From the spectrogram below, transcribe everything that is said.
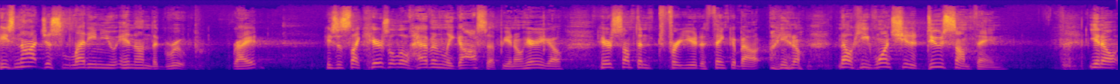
He's not just letting you in on the group, right? He's just like, here's a little heavenly gossip, you know, here you go. Here's something for you to think about, you know. No, he wants you to do something. You know,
